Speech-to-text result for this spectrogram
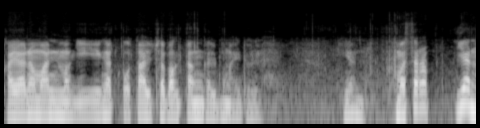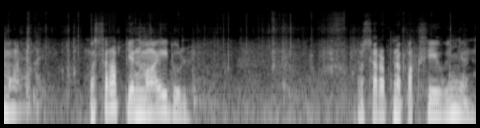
Kaya naman mag-iingat po tayo sa pagtanggal mga idol. Yan. Masarap yan mga Masarap yan mga idol. Masarap na paksiwin yan.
